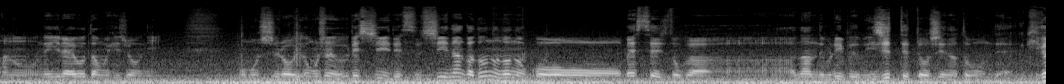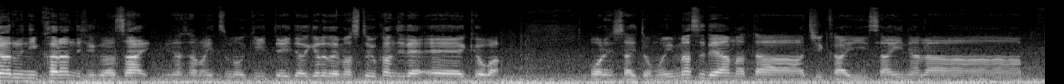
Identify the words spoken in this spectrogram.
あの、ねぎらいボタンも非常に面白い、面白い、嬉しいですし、なんかどんどんどんどんこう、メッセージとか、何でもリプでもいじってってほしいなと思うんで、気軽に絡んできてください。皆様いつも聞いていただければと思います。という感じで、えー、今日は終わりにしたいと思います。ではまた次回、さよなら。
